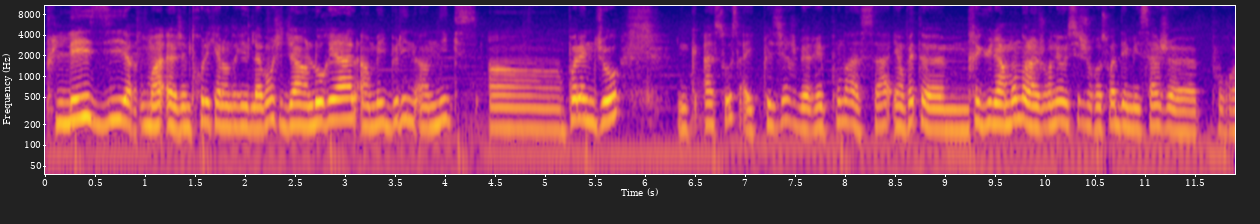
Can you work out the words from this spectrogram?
plaisir. Moi euh, j'aime trop les calendriers de l'avant, j'ai déjà un L'Oréal, un Maybelline, un NYX, un Paul Joe. Donc Asos, avec plaisir, je vais répondre à ça. Et en fait, euh, régulièrement dans la journée aussi, je reçois des messages euh, pour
